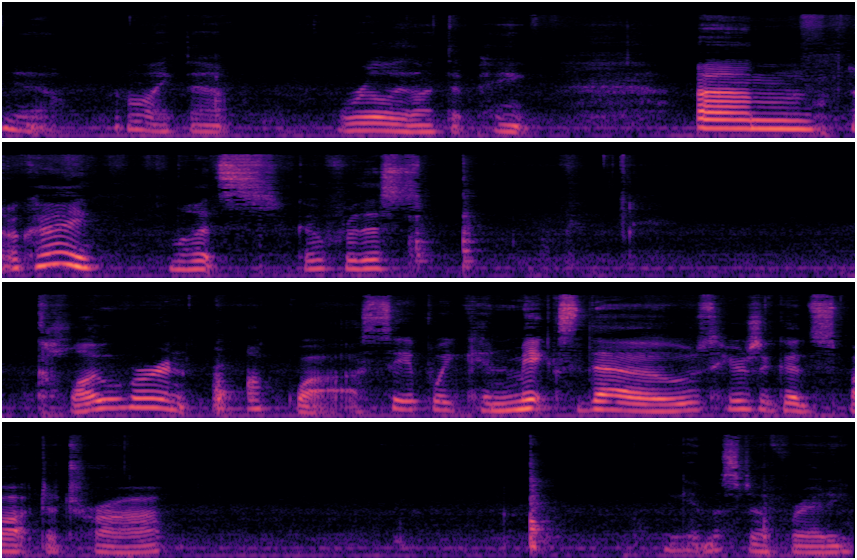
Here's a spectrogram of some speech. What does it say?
Yeah, I like that. Really like that pink. Um, okay, let's go for this clover and aqua. See if we can mix those. Here's a good spot to try get my stuff ready.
